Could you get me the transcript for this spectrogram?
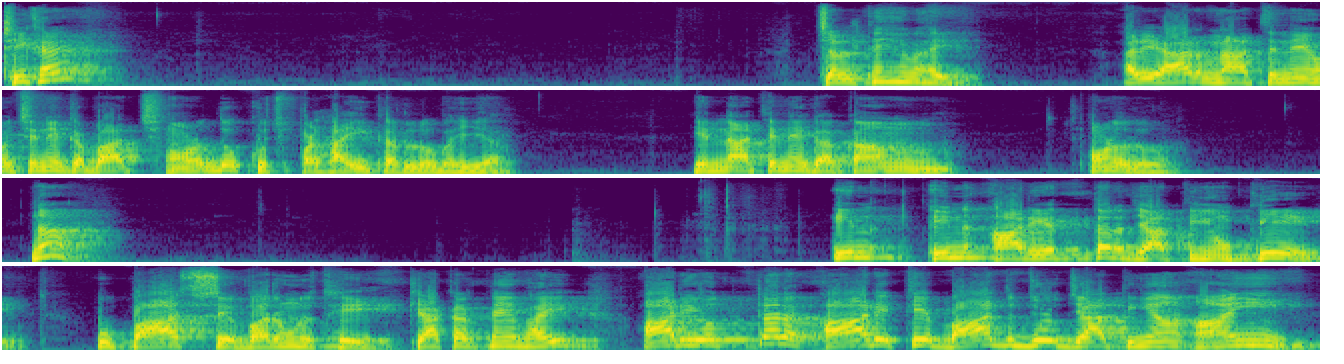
ठीक है? चलते हैं भाई। अरे यार, नाचने उचने के बाद छोड़ दो, कुछ पढ़ाई कर लो भैया। ये नाचने का काम छोड़ लो ना? इन इन आर्यतर जातियों के उपास्य वरुण थे। क्या करते हैं भाई? आर्योत्तर आर्य के बाद जो जातियाँ आई,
